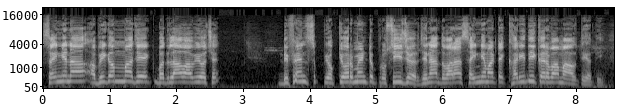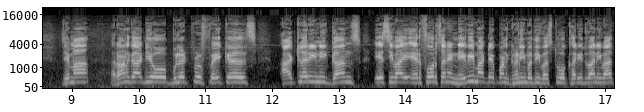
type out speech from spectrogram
સૈન્યના અભિગમમાં જે એક બદલાવ આવ્યો છે, ડિફેન્સ પ્રોક્યોરમેન્ટ પ્રોસિજર જેના દ્વારા સૈન્ય માટે ખરીદી કરવામાં આવતી હતી, જેમાં રણગાડીઓ બુલેટ પ્રૂફ વ્હીકલ્સ આર્ટલરીની ગન્સ એ સિવાય એરફોર્સ અને નેવી માટે પણ ઘણી બધી વસ્તુઓ ખરીદવાની વાત.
